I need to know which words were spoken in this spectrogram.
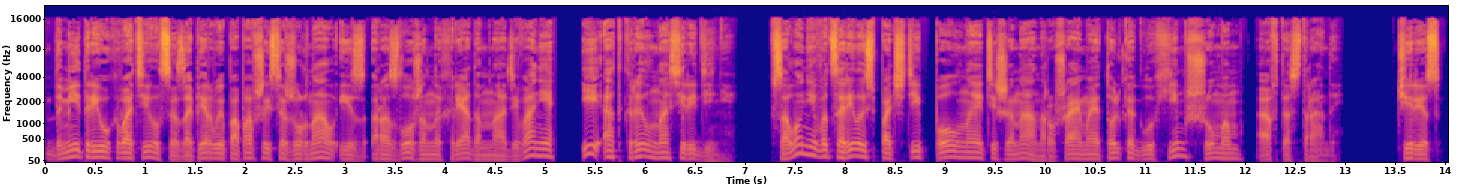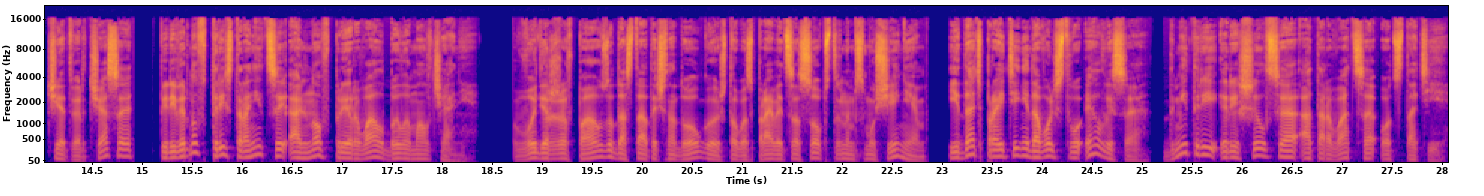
Дмитрий ухватился за первый попавшийся журнал из разложенных рядом на диване и открыл на середине. В салоне воцарилась почти полная тишина, нарушаемая только глухим шумом автострады. Через четверть часа, перевернув три страницы, Альнов прервал было молчание. Выдержав паузу достаточно долгую, чтобы справиться с собственным смущением и дать пройти недовольству Элвиса, Дмитрий решился оторваться от статьи.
